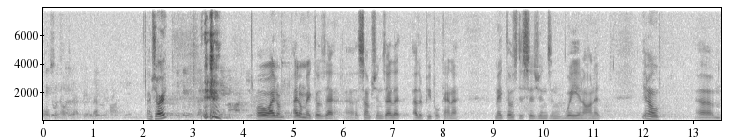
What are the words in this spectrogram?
Molson helped that being left. I'm sorry? oh, I don't, I don't make those uh, uh, assumptions. I let other people kind of make those decisions and weigh in on it. You know, um,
